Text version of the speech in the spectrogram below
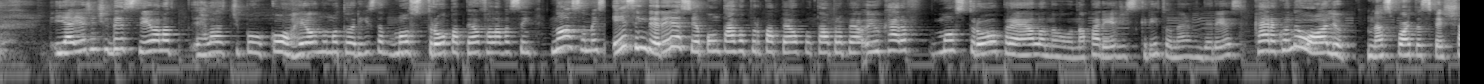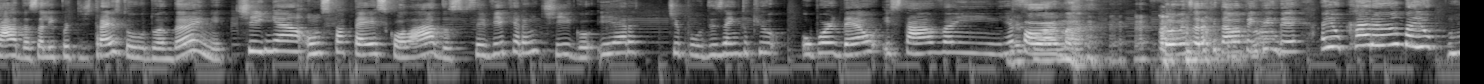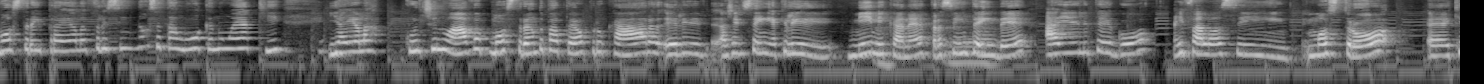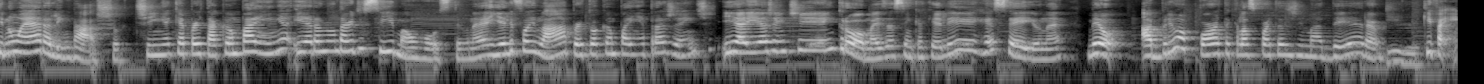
E aí a gente desceu, ela, ela, tipo, correu no motorista, mostrou o papel, falava assim, nossa, mas esse endereço? E apontava pro papel, apontava pro papel. E o cara mostrou pra ela no- na parede, escrito, né, o endereço. Cara, quando eu olho nas portas fechadas ali por detrás do, do andaime, tinha uns papéis colados, você via que era antigo, e era... Tipo, dizendo que o, bordel estava em reforma. Pelo menos era o que dava pra entender. Aí eu, caramba, eu mostrei pra ela, eu falei assim, não, você tá louca, não é aqui. E aí ela continuava mostrando o papel pro cara, ele, a gente sem aquele mímica, né, pra se entender. Aí ele pegou e falou assim, mostrou é, que não era ali embaixo. Tinha que apertar a campainha e era no andar de cima o hostel, né? E ele foi lá, apertou a campainha pra gente. E aí a gente entrou, mas assim, com aquele receio, né? Meu, abriu a porta, aquelas portas de madeira Diga. que faz.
